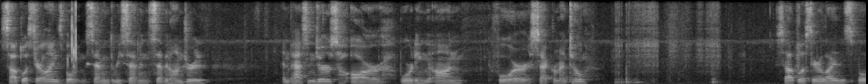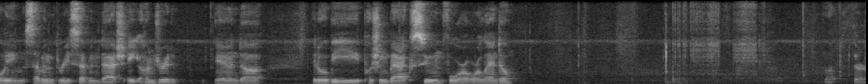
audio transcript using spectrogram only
Southwest Airlines Boeing 737-700 and passengers are boarding on for Sacramento. Southwest Airlines Boeing 737-800 and uh, it'll be pushing back soon for Orlando. Up the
